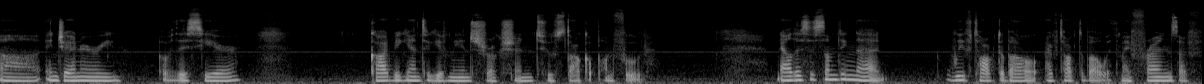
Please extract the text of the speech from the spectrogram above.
Uh, in January of this year, God began to give me instruction to stock up on food. Now, this is something that we've talked about. I've talked about with my friends. I've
